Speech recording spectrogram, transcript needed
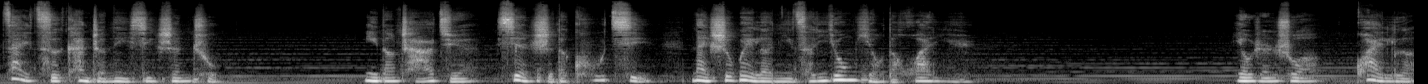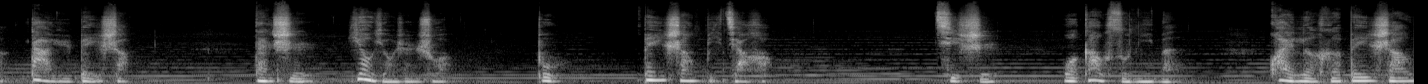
再次看着内心深处，你当察觉现实的哭泣，乃是为了你曾拥有的欢愉。有人说快乐大于悲伤，但是又有人说不，悲伤比较好。其实，我告诉你们。快乐和悲伤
